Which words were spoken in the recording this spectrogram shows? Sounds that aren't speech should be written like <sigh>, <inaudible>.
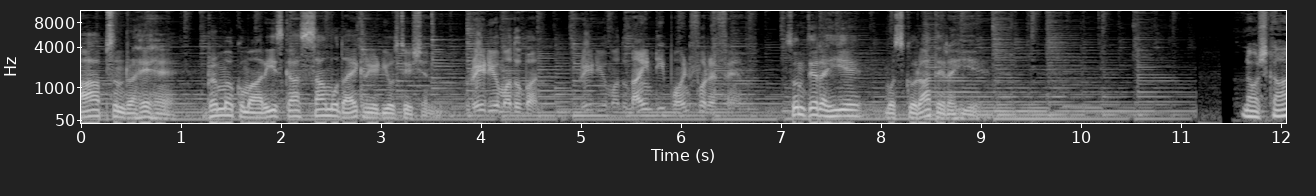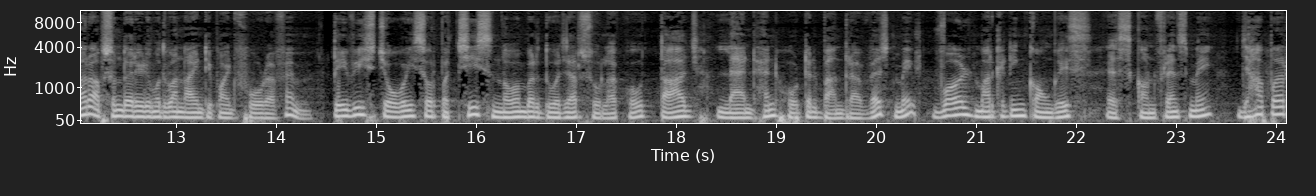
आप सुन रहे हैं ब्रह्म कुमारी इसका सामुदायिक radio station. Radio Madhuban radio Madhu 90.4 point सुनते रहिए मुस्कुराते रहिए। नमस्कार आप सुन रहे रेडियो मधुबन 90.4 एफएम। तेईस चौबीस और 25 नवंबर 2016 को Taj land end hotel Bandra west में वर्ल्ड मार्केटिंग कांग्रेस एस कॉन्फ्रेंस में जहाँ पर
